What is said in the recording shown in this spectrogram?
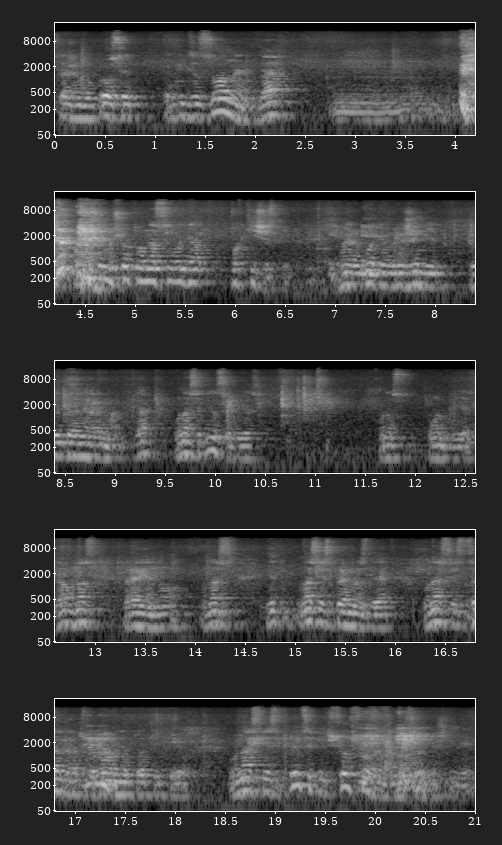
скажем, вопросы организационные, да, по большому счету у нас сегодня фактически мы работаем в режиме территориальной громады. Да? У нас один собес, у нас он есть, да? у нас РАИНО, у нас, у нас есть ПМСД, у нас есть центр обслуживания платников, у нас есть, в принципе, все создано на сегодняшний день.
